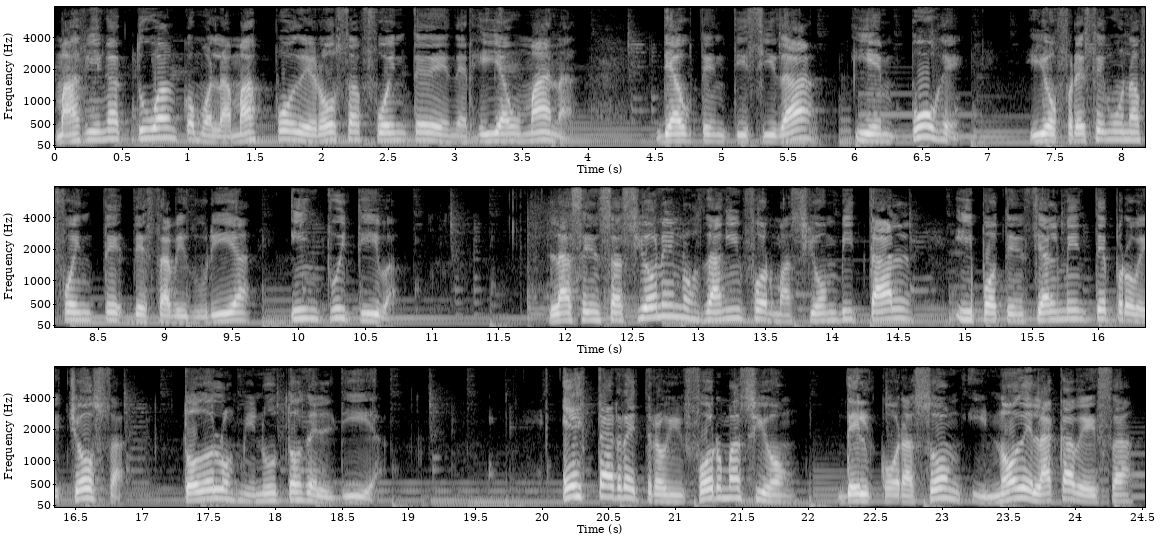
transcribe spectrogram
más bien actúan como la más poderosa fuente de energía humana, de autenticidad y empuje, y ofrecen una fuente de sabiduría intuitiva. Las sensaciones nos dan información vital y potencialmente provechosa todos los minutos del día. Esta retroinformación del corazón y no de la cabeza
